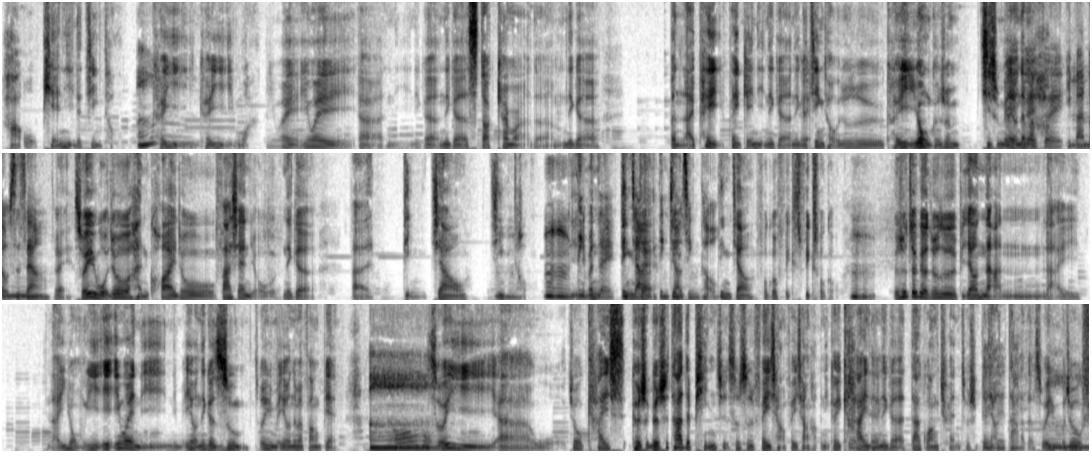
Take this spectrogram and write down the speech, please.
好便宜的镜头嗯可以可以玩，因为因为呃你那个那个 stock camera 的那个本来配配给你那个那个镜头就是可以用，可是其实没有那么好。对，对，一般都是这样。对，所以我就很快就发现有那个呃顶焦镜头，嗯嗯，你你们定对定定焦镜头，定焦 focal fix fix focal，嗯嗯。可是这个就是比较难来来用，因因因为你你没有那个 zoom，所以没有那么方便。哦。所以呃，我就开始，可是可是它的品质就是非常非常好，你可以开的那个大光圈就是比较大的，对所以我就哦。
